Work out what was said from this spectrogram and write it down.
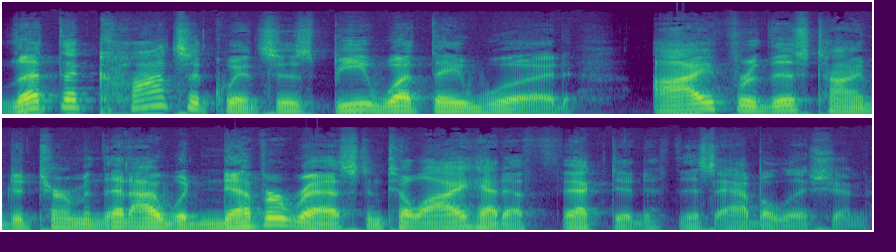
Let the consequences be what they would. I, for this time, determined that I would never rest until I had effected this abolition.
